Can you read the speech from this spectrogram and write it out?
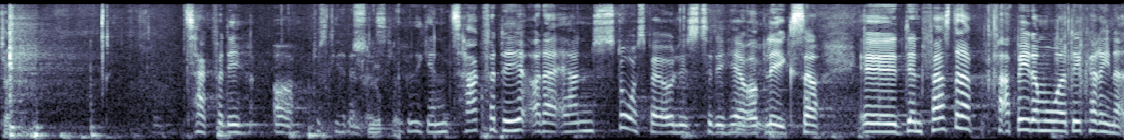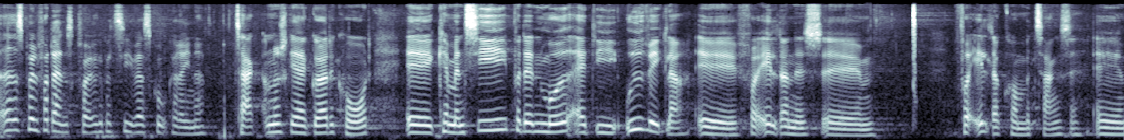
Tak. Tak for det. Og du skal have den der slukket igen. Tak for det. Og der er en stor spørgeløst til det her okay. oplæg. Så øh, den første, der har bedt om ordet, det er Karina Adspil fra Dansk Folkeparti. Værsgo, Karina. Tak, og nu skal jeg gøre det kort. Øh, kan man sige på den måde, at I udvikler øh, forældrenes øh, forældrekompetence? Øh,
